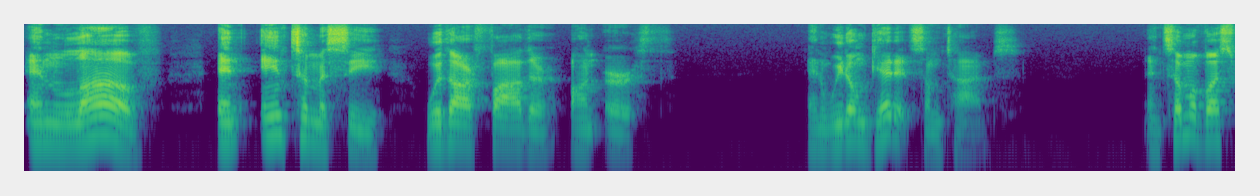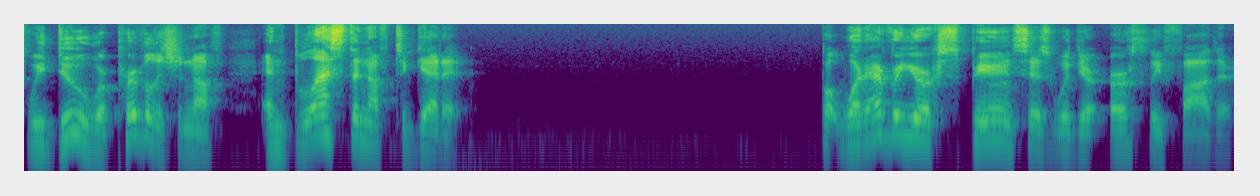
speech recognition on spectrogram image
and love and intimacy with our Father on earth. And we don't get it sometimes. And some of us, we do. We're privileged enough and blessed enough to get it. But whatever your experience is with your earthly father,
